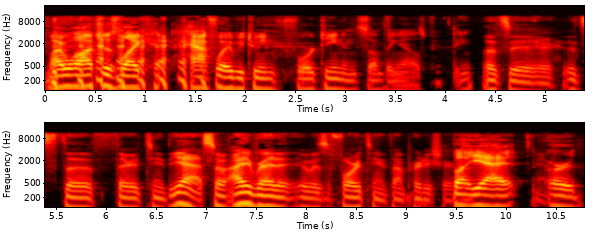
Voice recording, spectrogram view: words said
My watch is like halfway between 14 and something else. 15. Let's see here. It's the 13th. Yeah, so I read it. It was the 14th. I'm pretty sure. But yeah, it, Yeah. or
